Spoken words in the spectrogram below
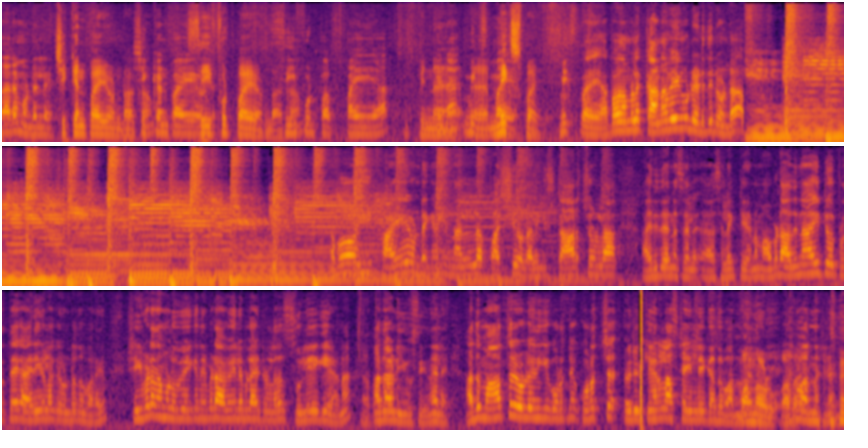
തരമുണ്ടല്ലേ? ചിക്കൻ പയ ഉണ്ടാക്കാം. ചിക്കൻ പയ സീ ഫുഡ് പയ ഉണ്ടാക്കാം. Seafood paella. പിന്നെ മിക്സ്ഡ് മിക്സ് പയ മിക്സ് പയ അപ്പോൾ നമ്മൾ കണവയും കൂടി എടുത്തിട്ടുണ്ട്. അപ്പോൾ ഈ പയ ഉണ്ടെങ്കിൽ നല്ല പശയുള്ള അല്ലെങ്കിൽ സ്റ്റാർച്ചുള്ള അരി തന്നെ സെലക്ട് ചെയ്യണം. അവിടെ അതിനായിട്ട് ഒരു പ്രത്യേക അരികളൊക്കെ ഉണ്ടെന്ന് പറയും. പക്ഷേ ഇവിടെ നമ്മൾ ഉപയോഗിക്കുന്നത് ഇവിടെ അവൈലബിൾ ആയിട്ടുള്ളത് സുലേഖയാണ്. അതാണ് യൂസ് ചെയ്യുന്നത് അല്ലേ? അത് മാത്രമേ ഉള്ളൂ എനിക്ക് കുറച്ച് കുറച്ച് ഒരു കേരള സ്റ്റൈലിലേക്ക് അത് വന്നു അതെ. വന്നിട്ടുണ്ട്.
